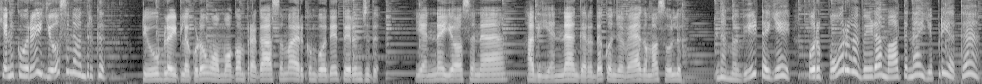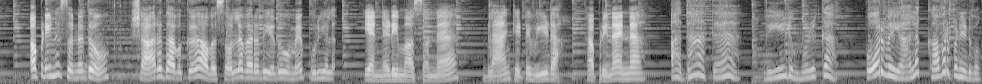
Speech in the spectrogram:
எனக்கு ஒரு யோசனை வந்திருக்கு. டியூப்லைட்ல கூட உன் முகம் பிரகாசமா இருக்கும்போதே தெரிஞ்சுது. என்ன யோசனை? அது என்னங்கறத கொஞ்சம் வேகமா சொல்லு. நம்ம வீட்டையே ஒரு போர்வை வீடா மாத்துனா எப்படி அத்த? அப்படின்னு சொன்னதும் சாரதாவுக்கு அவ சொல்ல வர்றது எதுவுமே புரியல. என்னடிமா சொன்ன? பிளாங்கெட்டு வீடா? அப்படின்னா என்ன? அதான் அத்த. வீடு முழுக்க போர்வையால கவர் பண்ணிடுவோம்.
